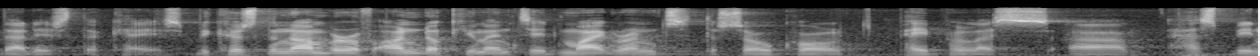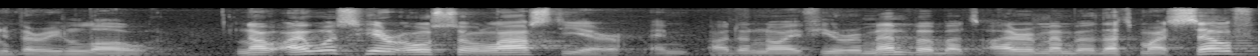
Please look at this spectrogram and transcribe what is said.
that is the case. Because the number of undocumented migrants, the so-called paperless, uh, has been very low Now, I was here also last year, and I don't know if you remember, but I remember that myself,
